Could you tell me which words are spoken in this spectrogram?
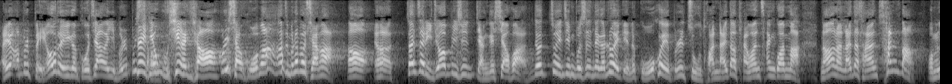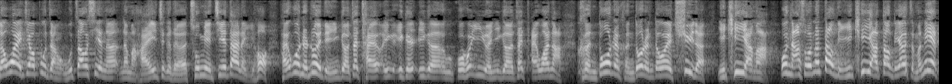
哎呀，不是北欧的一个国家而已，不是。瑞典武器很强，不是小国吗？他怎么那么强啊？啊呃，在这里就要必须讲个笑话。就最近不是那个瑞典的国会不是组团来到台湾参观嘛？然后呢，来到台湾参访，我们的外交部长吴钊燮呢，那么还这个的出面接待了以后，还问了瑞典一个在台一个一个一个国会议员一个在台湾啊，很多人很多人都会去的 IKEA 嘛。问他说，那到底 IKEA 到底要怎么念？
